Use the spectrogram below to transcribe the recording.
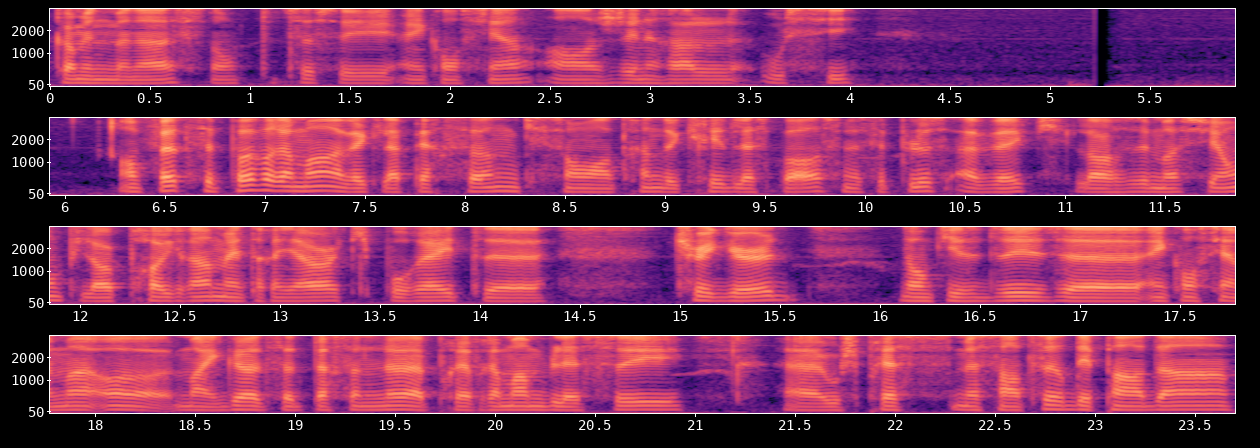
comme une menace. Donc tout ça c'est inconscient en général aussi. En fait, c'est pas vraiment avec la personne qui sont en train de créer de l'espace, mais c'est plus avec leurs émotions puis leur programme intérieur qui pourrait être euh, triggered. Donc ils se disent euh, inconsciemment oh my god cette personne là elle pourrait vraiment me blesser euh, ou je pourrais me sentir dépendant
